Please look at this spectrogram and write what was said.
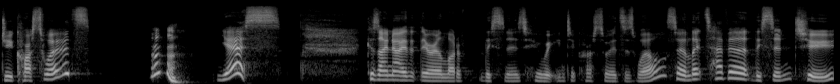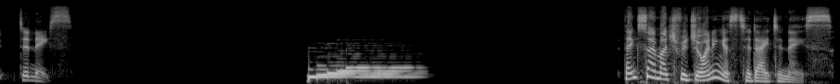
do crosswords. Yes. Because I know that there are a lot of listeners who are into crosswords as well. So let's have a listen to Denise. Thanks so much for joining us today, Denise.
